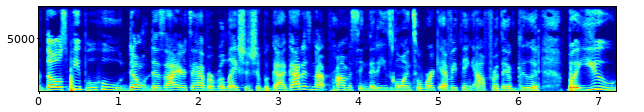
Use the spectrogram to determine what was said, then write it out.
those people who don't desire to have a relationship with God. God is not promising that He's going to work everything out for their good, but you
